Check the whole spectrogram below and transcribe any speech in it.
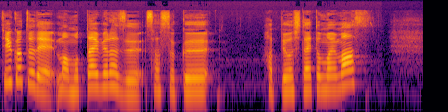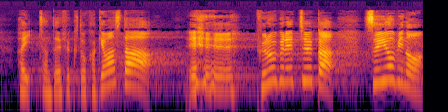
ということで、まあ、もったいべらず早速発表したいと思います。はいちゃんとエフェクトをかけました。えー、プログレ中華水曜日の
